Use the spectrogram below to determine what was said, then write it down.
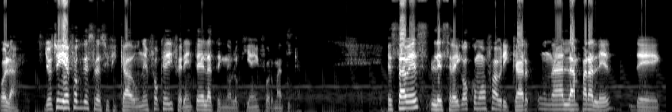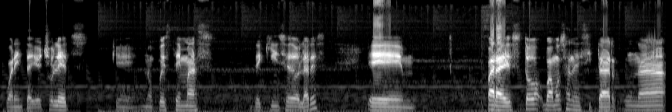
Hola, yo soy EFOC Desclasificado, un enfoque diferente de la tecnología informática. Esta vez les traigo cómo fabricar una lámpara LED de 48 LEDs que no cueste más de 15 dólares. Eh, para esto vamos a necesitar una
